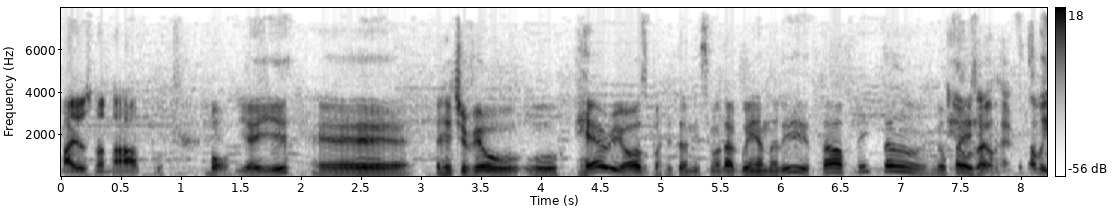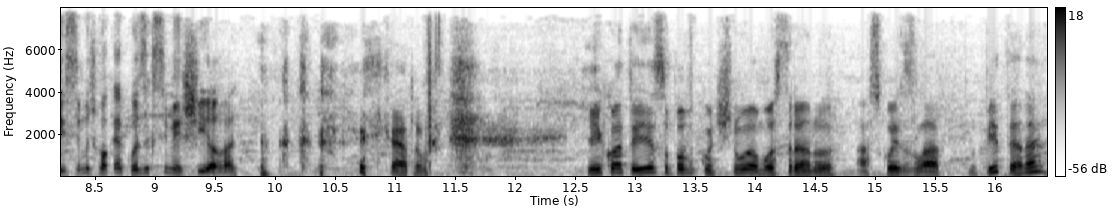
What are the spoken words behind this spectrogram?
Miles Nonato. Bom, e aí é, a gente vê o, o Harry Osborn dando em cima da Gwen ali e tal. Falei, então, meu pai. É, o Harry tava em cima de qualquer coisa que se mexia, vai. Caramba. Enquanto isso, o povo continua mostrando as coisas lá pro Peter, né?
